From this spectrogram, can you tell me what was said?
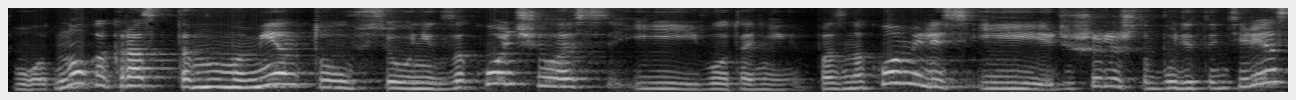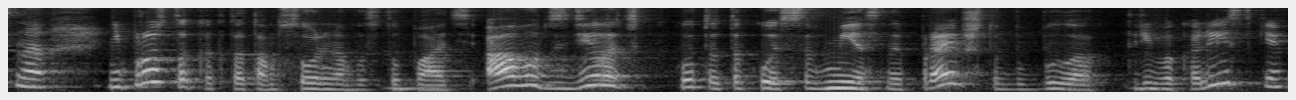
Вот. Но как раз к тому моменту все у них закончилось, и вот они познакомились и решили, что будет интересно не просто как-то там сольно выступать, а вот сделать какой-то такой совместный проект, чтобы было три вокалистки.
